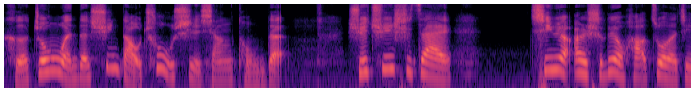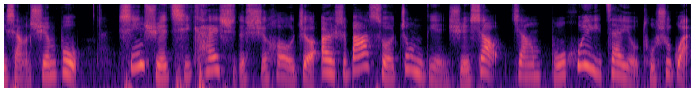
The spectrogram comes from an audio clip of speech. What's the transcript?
和中文的训导处是相同的。学区是在七月二十六号做了这项宣布。新学期开始的时候，这二十八所重点学校将不会再有图书馆，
